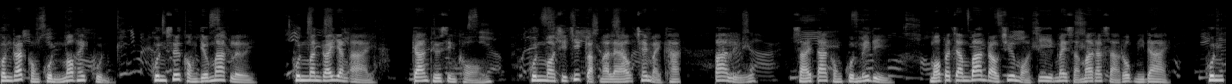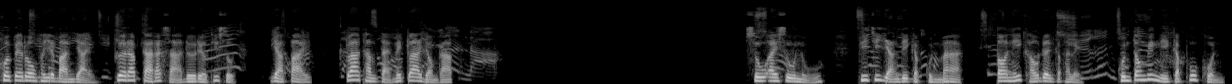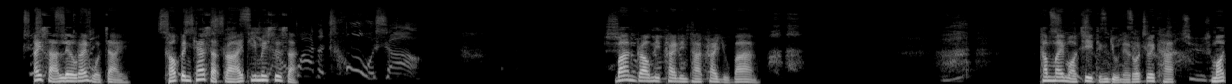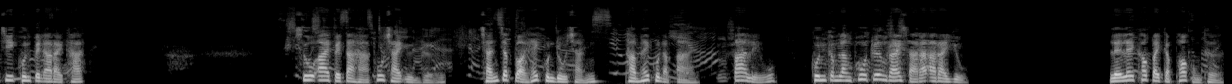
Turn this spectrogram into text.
คนรักของคุณมอบให้คุณ คุณซื้อของเยอะมากเลย คุณมันไร้ยังอาย การถือสิ่งของ คุณมอชิชิกลับมาแล้วใช่ไหมคะ ป้าหลิว สายตาของคุณไม่ดี หมอประจำบ้านเราชื่อหมอจี้ไม่สามารถรักษาโรคนี้ได้ คุณควรไปโรงพยาบาลใหญ่เพื่อรับการรักษาโดยเร็วที่สุด อย่าไป กล้าทำแต่ไม่กล้ายอมรับ ซูไอซูหนู พี่จี้หยางดีกับคุณมาก ตอนนี้เขาเดินกับทะเลคุณต้องวิ่งหนีกับผู้คน ไอสารเลวไร้หัวใจ เขาเป็นแค่สัตว์ร้ายที่ไม่ซื่อสัตย์บ้านเรามีใครนินทาใครอยู่บ้าง ทำไมหมอจีถึงอยู่ในรถด้วยคะ หมอจีคุณเป็นอะไรคะ สู้อ้ายไปตาหาผู้ชายอื่นหรือ ฉันจะปล่อยให้คุณดูฉัน ทำให้คุณอับอาย ป้าหลิว คุณกำลังพูดเรื่องไร้สาระอะไรอยู่ เลเล่เข้าไปกับพ่อของเธอ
